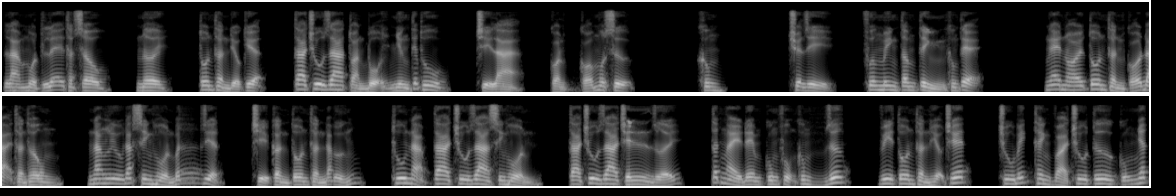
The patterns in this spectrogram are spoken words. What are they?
làm một lễ thật sâu, nơi, tôn thần điều kiện, ta chu ra toàn bộ nhưng tiếp thu, chỉ là, còn có một sự. Không. Chuyện gì, Phương Minh tâm tình không tệ. Nghe nói tôn thần có đại thần thông, năng lưu đắc sinh hồn bất diệt, chỉ cần tôn thần đáp ứng, thu nạp ta chu ra sinh hồn, ta chu ra trên dưới, tất ngày đêm cung phụng không dứt, vì tôn thần hiệu chết, chu Bích Thanh và chu Tư cũng nhất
